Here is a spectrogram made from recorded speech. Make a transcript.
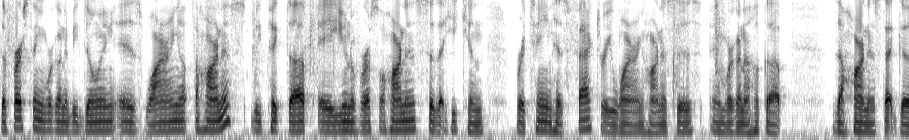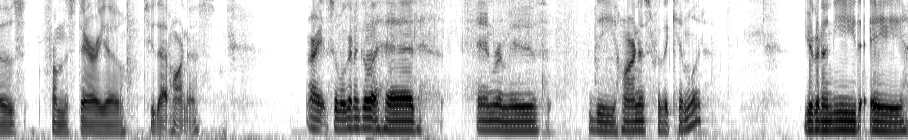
The first thing we're going to be doing is wiring up the harness. We picked up a universal harness so that he can retain his factory wiring harnesses and we're going to hook up the harness that goes from the stereo to that harness. Alright, so we're going to go ahead and remove the harness for the Kenwood. You're going to need a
